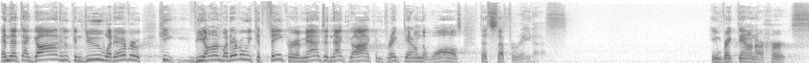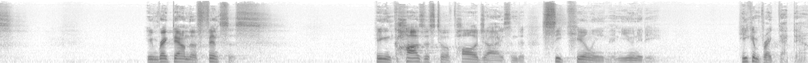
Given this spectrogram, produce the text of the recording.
And that that God who can do whatever, he, beyond whatever we could think or imagine, that God can break down the walls that separate us. He can break down our hurts. He can break down the offenses. He can cause us to apologize and to seek healing and unity. He can break that down.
